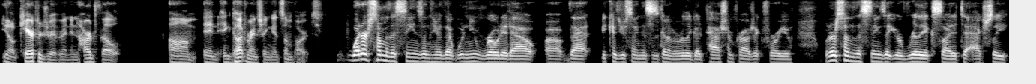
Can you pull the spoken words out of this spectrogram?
you know character driven and heartfelt um and, and gut wrenching in some parts what are some of the scenes in here that when you wrote it out uh, that because you're saying this is going to be a really good passion project for you what are some of the things that you're really excited to actually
